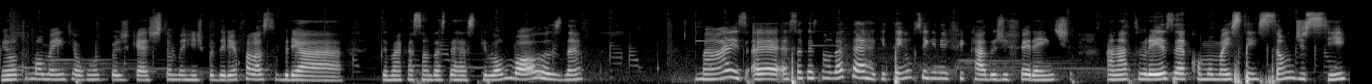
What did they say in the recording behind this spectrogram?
Em outro momento, em algum podcast também, a gente poderia falar sobre a demarcação das terras quilombolas, né? Mas é, essa questão da terra, que tem um significado diferente, a natureza é como uma extensão de si,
